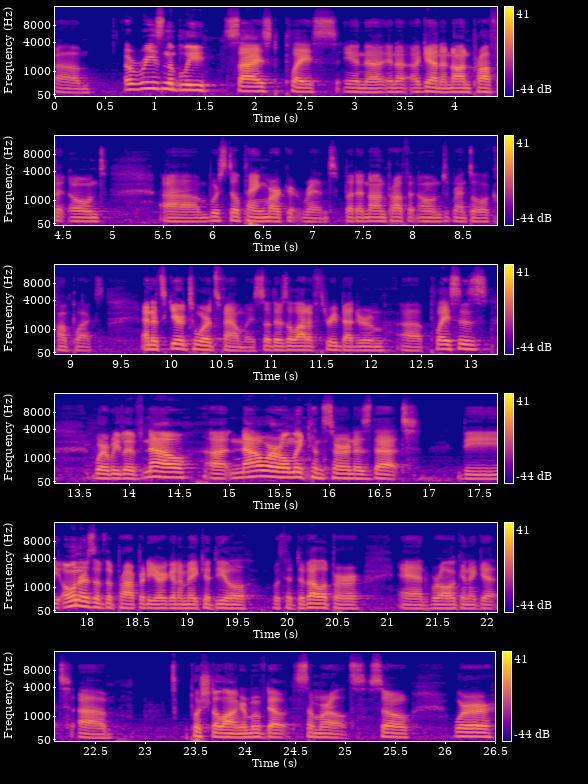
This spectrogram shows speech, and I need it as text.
Um, a reasonably sized place in, a, in a, again a nonprofit owned um, we're still paying market rent, but a nonprofit owned rental complex. And it's geared towards families. So there's a lot of three bedroom uh, places where we live now. Uh, now, our only concern is that the owners of the property are going to make a deal with a developer and we're all going to get uh, pushed along or moved out somewhere else. So we're,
